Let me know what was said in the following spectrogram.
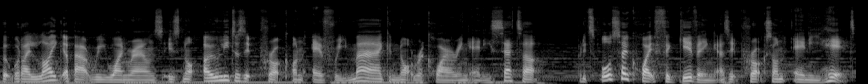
but what I like about rewind rounds is not only does it proc on every mag, not requiring any setup, but it's also quite forgiving as it procs on any hit,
